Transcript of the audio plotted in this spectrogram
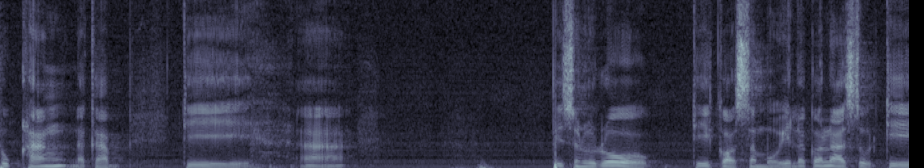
ทุกครั้งนะครับที่พิษณุโลกที่เกาะสมุย แล้วก็ล่าสุดที่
